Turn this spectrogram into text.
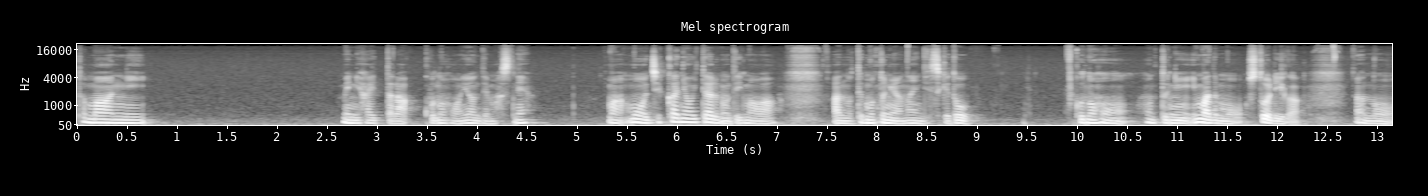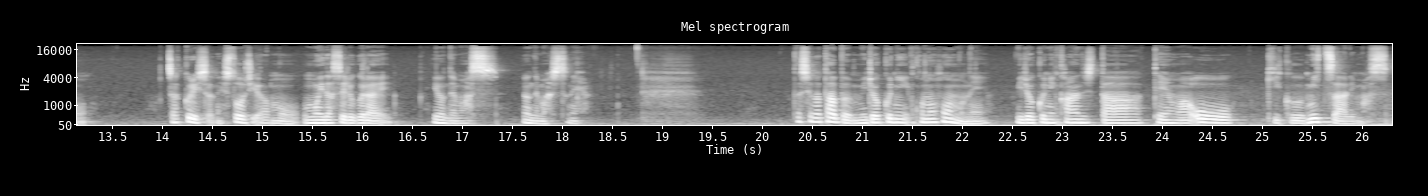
たまに目に入ったらこの本読んでますね。まあもう実家に置いてあるので今はあの手元にはないんですけどこの本本当に今でもストーリーがあのざっくりしたねストーリーはもう思い出せるぐらい読んでます。読んでましたね。私が多分魅力にこの本のね魅力に感じた点は大きく3つあります。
